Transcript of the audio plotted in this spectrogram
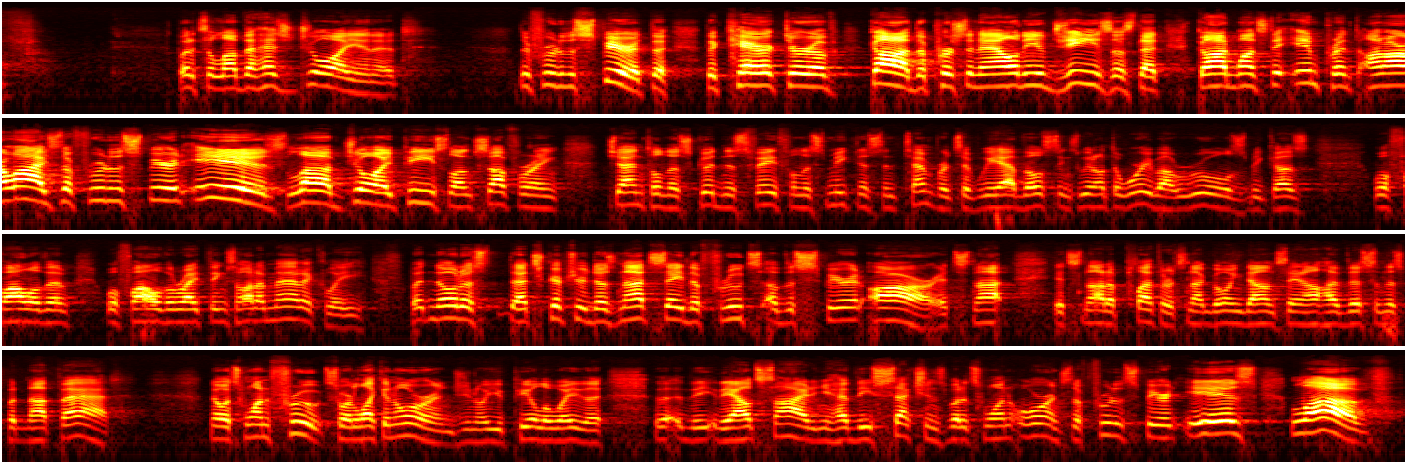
But it's a love that has joy in it the fruit of the Spirit, the, the character of God, the personality of Jesus that God wants to imprint on our lives. The fruit of the Spirit is love, joy, peace, long suffering, gentleness, goodness, faithfulness, meekness, and temperance. If we have those things, we don't have to worry about rules because we'll follow them, we'll follow the right things automatically. But notice that scripture does not say the fruits of the Spirit are. It's not, it's not a plethora. It's not going down saying, I'll have this and this, but not that. No, it's one fruit, sort of like an orange. You know, you peel away the, the, the, outside and you have these sections, but it's one orange. The fruit of the Spirit is love.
